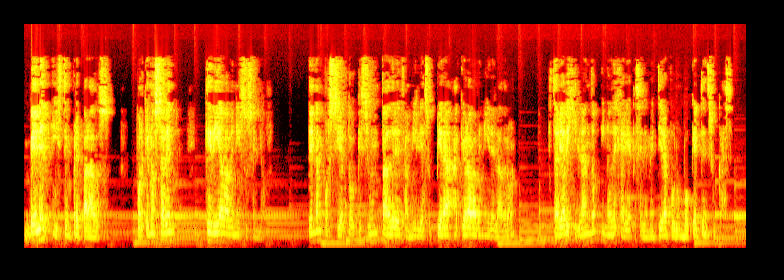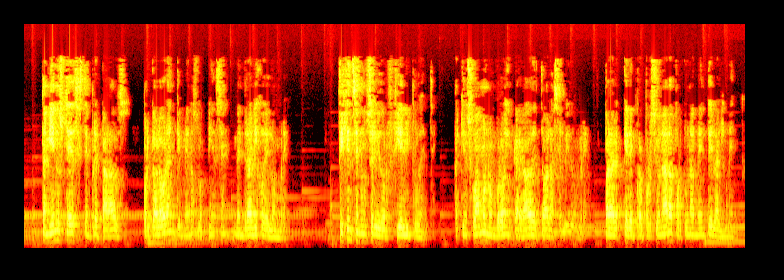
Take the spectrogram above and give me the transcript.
velen y estén preparados, porque no saben qué día va a venir su Señor. Tengan por cierto que si un padre de familia supiera a qué hora va a venir el ladrón, estaría vigilando y no dejaría que se le metiera por un boquete en su casa. También ustedes estén preparados, porque a la hora en que menos lo piensen, vendrá el Hijo del Hombre. Fíjense en un servidor fiel y prudente, a quien su amo nombró encargado de toda la servidumbre, para que le proporcionara oportunamente el alimento.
